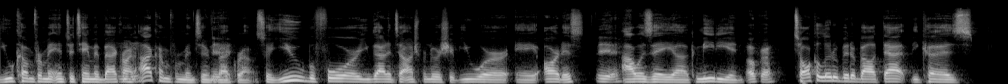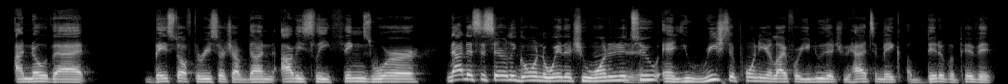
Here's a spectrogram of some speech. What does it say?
you come from an entertainment background. Mhm. I come from an entertainment Yeah. background. So you, before you got into entrepreneurship, you were a artist. Yeah. I was a uh, comedian. Okay. Talk a little bit about that because I know that based off the research I've done, obviously things were not necessarily going the way that you wanted it Yeah. to. And you reached a point in your life where you knew that you had to make a bit of a pivot,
